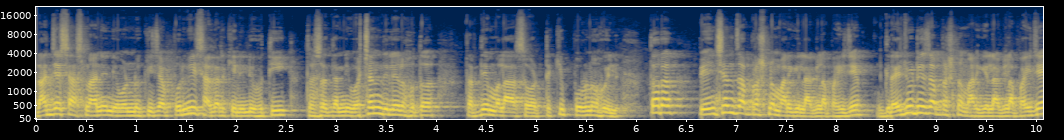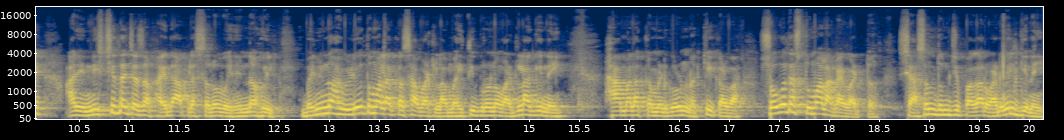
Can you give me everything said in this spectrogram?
राज्य शासनाने निवडणुकीच्या पूर्वी सादर केलेली होती तसं त्यांनी वचन दिलेलं होतं. तर ते मला असं वाटतं की पूर्ण होईल. तर पेन्शनचा प्रश्न मार्गी लागला पाहिजे ग्रॅज्युटीचा प्रश्न मार्गी लागला पाहिजे आणि निश्चितच याचा फायदा आपल्या सर्व बहिणींना होईल. बहिणींना हा व्हिडिओ तुम्हाला कसा वाटला माहितीपूर्ण वाटला की नाही? हा मला कमेंट करून नक्की कळवा. सोबतच तुम्हाला काय वाटतं? शासन तुमची पगार वाढवेल की नाही?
